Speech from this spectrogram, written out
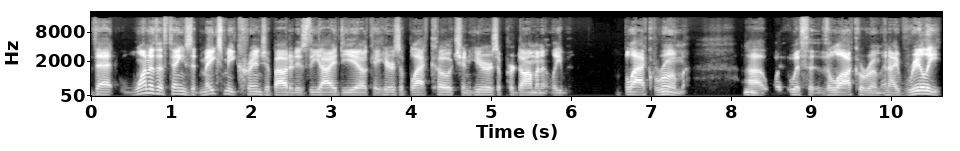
that one of the things that makes me cringe about it is the idea okay, here's a black coach and here's a predominantly black room. Hmm. Uh, with, with the locker room, and I really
